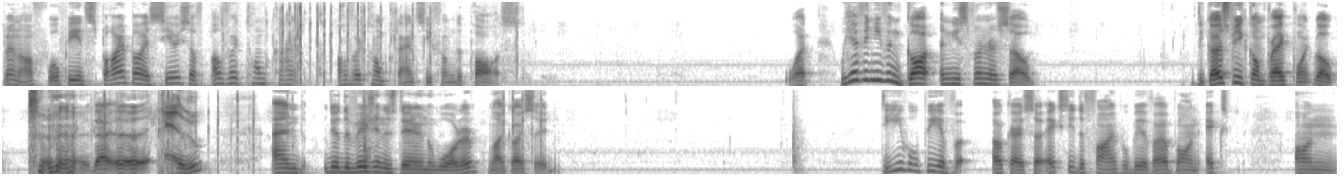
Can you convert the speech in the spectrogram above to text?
Spin off will be inspired by a series of other Tom, Clan- other Tom Clancy from the past. What? We haven't even got a new Splinter Cell. The Ghost Recon Breakpoint, well, that, uh, and the Division is dead in the water, like I said. D will be av- okay. So XD Defiant will be available on X on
